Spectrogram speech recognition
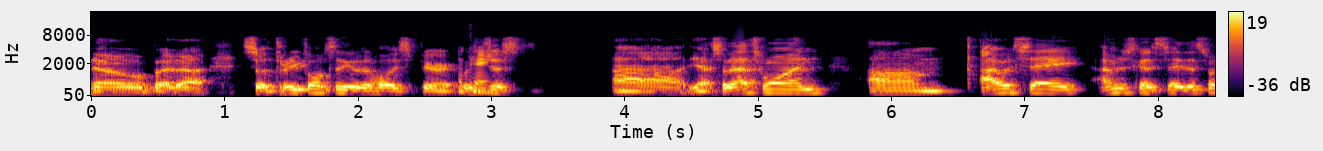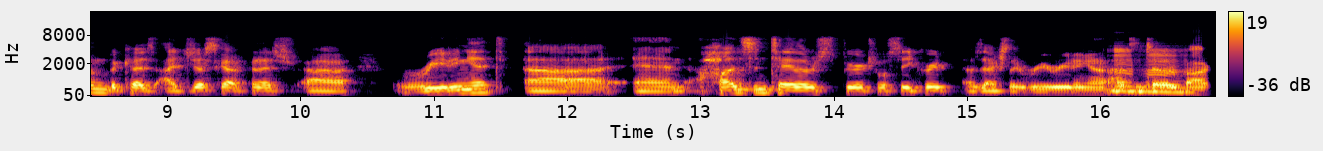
know, but uh, so threefold secret of the Holy Spirit okay. was just uh, yeah. So that's one. Um, I would say I'm just going to say this one because I just got finished uh, reading it, uh, and Hudson Taylor's Spiritual Secret. I was actually rereading a Hudson mm-hmm. Taylor book,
